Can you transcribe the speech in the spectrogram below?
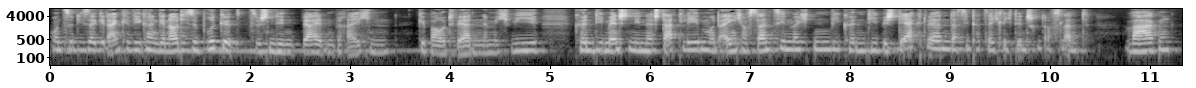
Und so dieser Gedanke, wie kann genau diese Brücke zwischen den beiden Bereichen gebaut werden, nämlich wie können die Menschen, die in der Stadt leben und eigentlich aufs Land ziehen möchten, wie können die bestärkt werden, dass sie tatsächlich den Schritt aufs Land wagen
